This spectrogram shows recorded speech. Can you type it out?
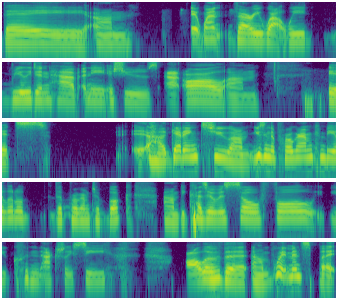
they, um, it went very well. We really didn't have any issues at all. Um, it's eh, uh, getting to um, using the program can be a little the program to book um, because it was so full. You couldn't actually see all of the um, appointments, but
